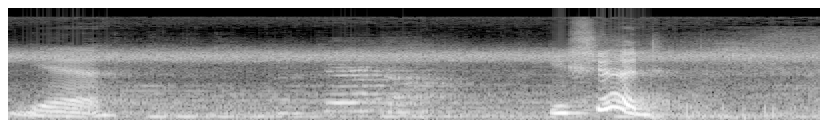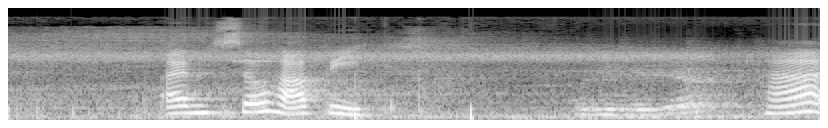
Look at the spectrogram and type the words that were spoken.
Yeah. You should. I'm so happy. Huh?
